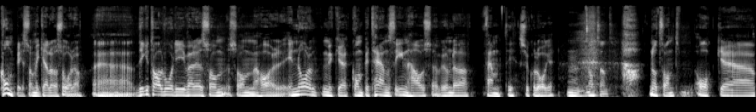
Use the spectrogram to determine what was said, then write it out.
kompis, om vi kallar det så. Då. Eh, digital vårdgivare som, som har enormt mycket kompetens inhouse, över 150 psykologer. Mm, något sånt. Något sånt. Och eh,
